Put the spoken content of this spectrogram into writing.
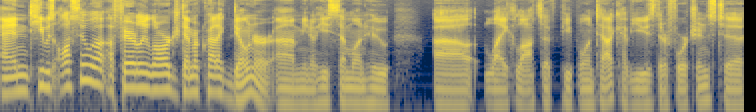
And he was also a, a fairly large Democratic donor. Um, you know, he's someone who, uh, like lots of people in tech, have used their fortunes to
